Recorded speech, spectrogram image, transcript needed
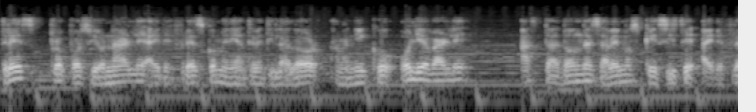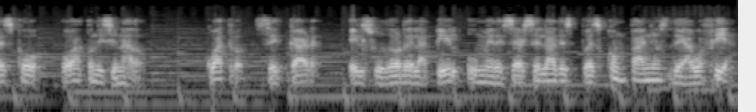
3. Proporcionarle aire fresco mediante ventilador, abanico o llevarle hasta donde sabemos que existe aire fresco o acondicionado. 4. Secar el sudor de la piel, humedecérsela después con paños de agua fría.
